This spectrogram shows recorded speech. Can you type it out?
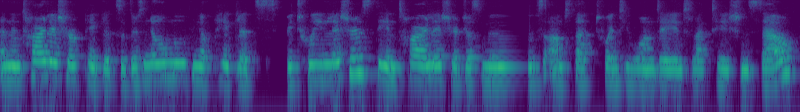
an entire litter of piglets. So there's no moving of piglets between litters. The entire litter just moves onto that 21 day into lactation sow.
